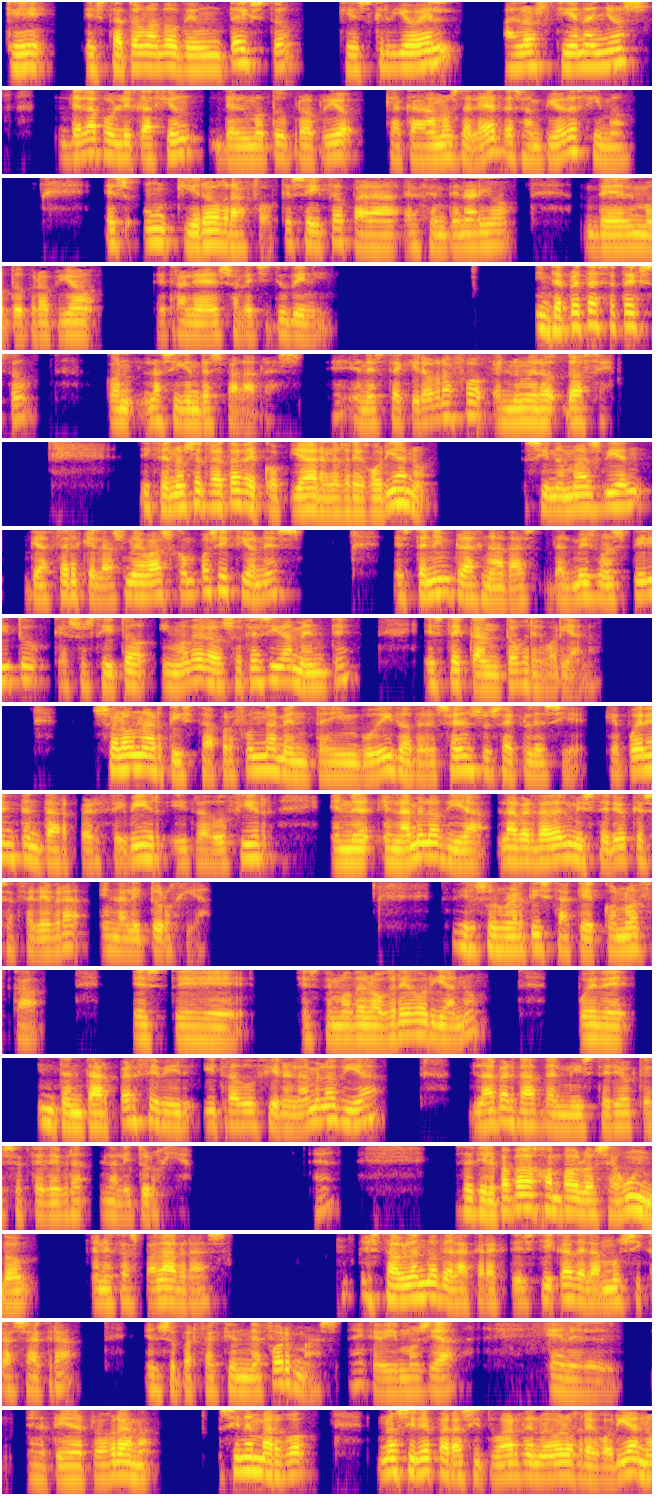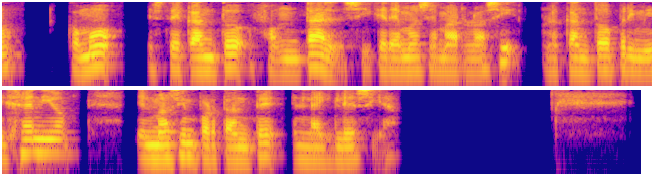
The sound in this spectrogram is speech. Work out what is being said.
que está tomado de un texto que escribió él a los 100 años de la publicación del motu propio que acabamos de leer de San Pío X. Es un quirógrafo que se hizo para el centenario del motu propio de Trale Sollecitudini. Interpreta este texto con las siguientes palabras. En este quirógrafo, el número 12. Dice, no se trata de copiar el gregoriano, sino más bien de hacer que las nuevas composiciones estén impregnadas del mismo espíritu que suscitó y modeló sucesivamente este canto gregoriano. Solo un artista profundamente imbuido del sensus ecclesiae que puede intentar percibir y traducir en la melodía la verdad del misterio que se celebra en la liturgia. Es decir, solo un artista que conozca este, este modelo gregoriano puede intentar percibir y traducir en la melodía la verdad del misterio que se celebra en la liturgia. ¿eh? Es decir, el Papa Juan Pablo II, en estas palabras, está hablando de la característica de la música sacra en su perfección de formas, ¿eh? que vimos ya en el, en el primer programa. Sin embargo, no sirve para situar de nuevo el gregoriano como este canto fontal, si queremos llamarlo así, el canto primigenio y el más importante en la Iglesia.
